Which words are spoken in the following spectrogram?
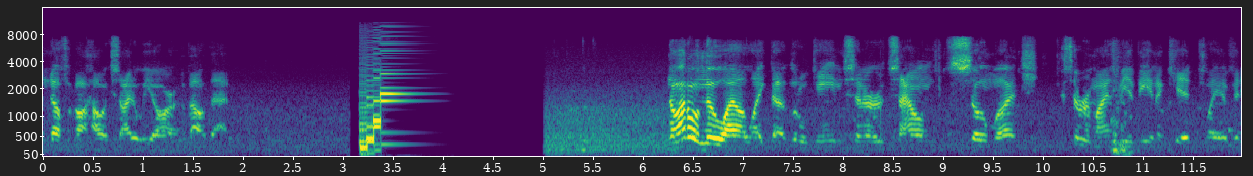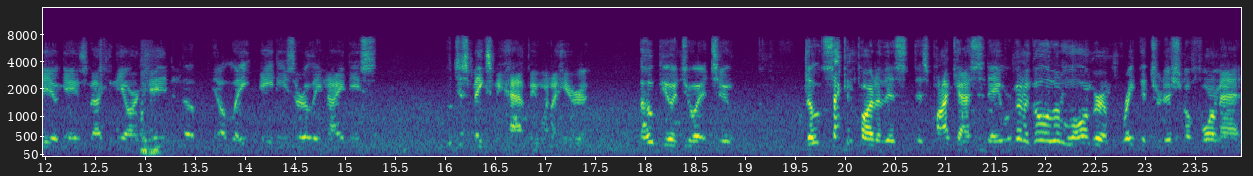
enough about how excited we are about that. Now i don't know why i like that little game center sound so much it reminds me of being a kid playing video games back in the arcade in the you know, late 80s, early 90s. It just makes me happy when I hear it. I hope you enjoy it too. The second part of this this podcast today, we're going to go a little longer and break the traditional format.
